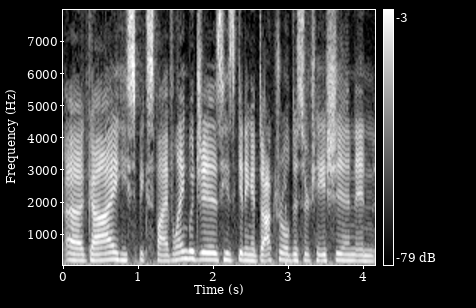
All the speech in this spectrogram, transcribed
uh, guy. He speaks five languages. He's getting a doctoral dissertation in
